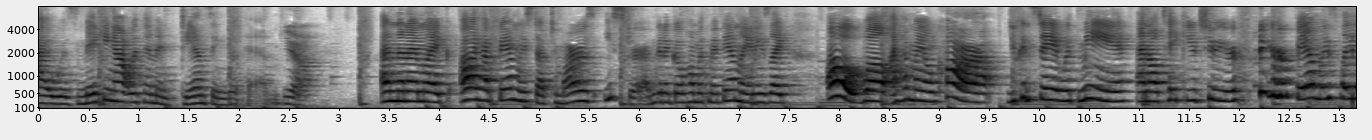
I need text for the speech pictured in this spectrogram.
I was making out with him and dancing with him. Yeah. And then I'm like, oh, I have family stuff. Tomorrow's Easter. I'm gonna go home with my family. And he's like, oh, well, I have my own car. You can stay with me, and I'll take you to your your family's place.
